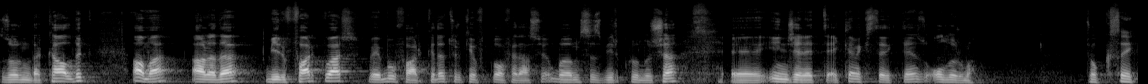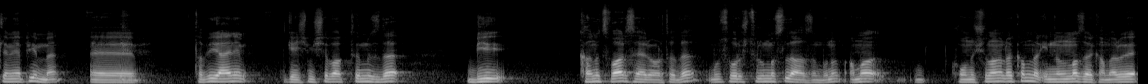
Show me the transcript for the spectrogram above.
zorunda kaldık. Ama arada bir fark var ve bu farkı da Türkiye Futbol Federasyonu bağımsız bir kuruluşa e, inceletti. Eklemek istedikleriniz olur mu? Çok kısa ekleme yapayım ben. Ee, tabii yani geçmişe baktığımızda bir kanıt varsa eğer ortada bu soruşturulması lazım bunun. Ama konuşulan rakamlar inanılmaz rakamlar ve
